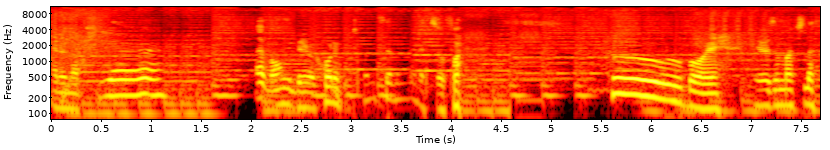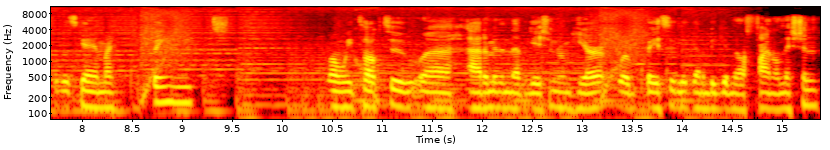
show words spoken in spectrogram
heading up here. I've only been recording for 27 minutes so far. Oh boy, there isn't much left of this game. I think when we talk to uh, Adam in the navigation room here, we're basically going to be given our final mission.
